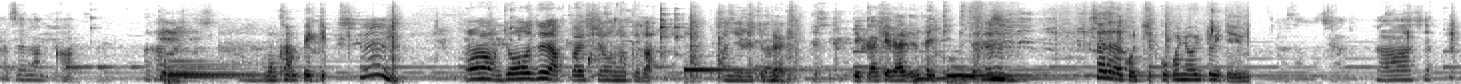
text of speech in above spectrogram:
風なんか。開け、もう完璧。うん。あ上手。やっぱり塩抜けが。感じですよね。出かけられないって言ってたし、うん、サラダこっちここに置いといてよ。ああ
